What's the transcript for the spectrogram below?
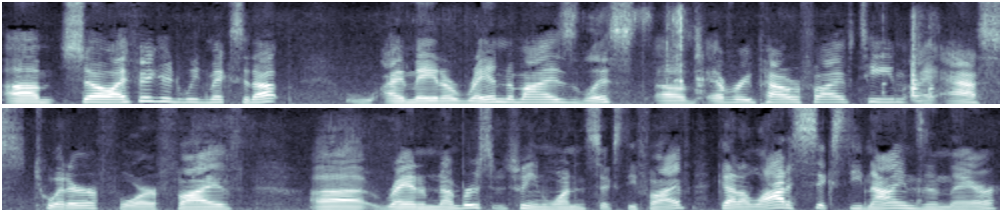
Um, so I figured we'd mix it up. I made a randomized list of every Power Five team. I asked Twitter for five uh, random numbers between one and sixty-five. Got a lot of sixty-nines in there.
